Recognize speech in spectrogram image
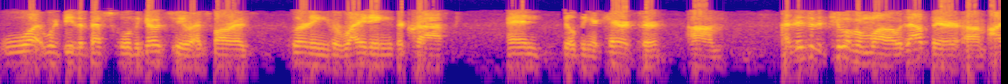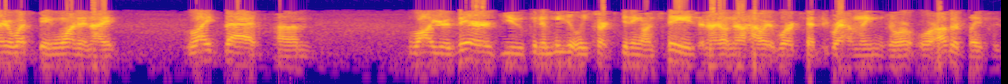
what would be the best school to go to as far as learning the writing, the craft, and building a character. Um, I visited two of them while I was out there, um, iOS being one, and I like that um, while you're there, you can immediately start getting on stage, and I don't know how it works at the Groundlings or, or other places.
